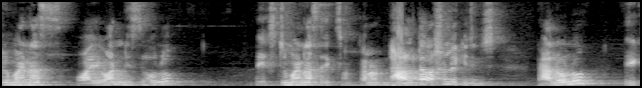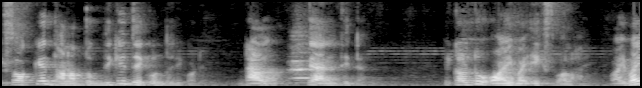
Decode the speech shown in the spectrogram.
two minus Y one নিচে হলো X two minus X one কারণ ঢালটা আসলে কি জিনিস? ঢাল হলো এক্স অক্ষে ধনাত্মক দিকে যে কোণ তৈরি করে। ঢাল tan theta equal to Y by X বলা হয়। ওয়াই বাই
